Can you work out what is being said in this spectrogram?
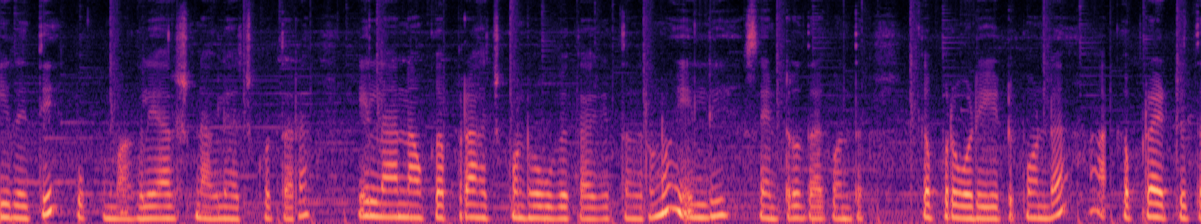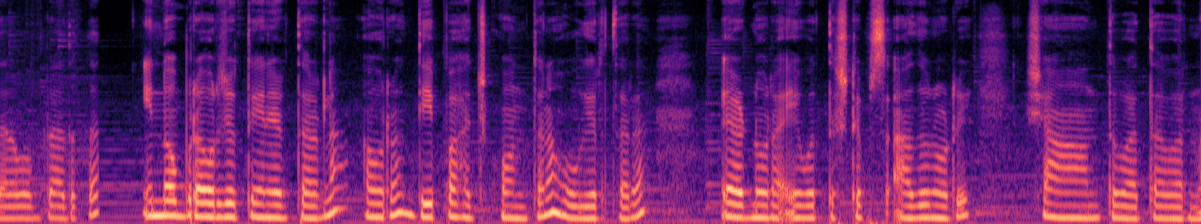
ಈ ರೀತಿ ಕುಂಕುಮ ಆಗಲಿ, ಅರಿಶಿನ ಆಗಲಿ ಹಚ್ಕೋತಾರೆ ಇಲ್ಲ ನಾವು ಕಪ್ರ ಹಚ್ಕೊಂಡು ಹೋಗ್ಬೇಕಾಗಿತ್ತಂದ್ರೂ ಇಲ್ಲಿ ಸೆಂಟ್ರದಾಗ ಒಂದು ಕಪ್ರ ಒಡಿ ಇಟ್ಕೊಂಡು ಕಪ್ರ ಇಟ್ಟಿರ್ತಾರೆ ಒಬ್ರು ಅದಕ್ಕೆ. ಇನ್ನೊಬ್ರು ಅವ್ರ ಜೊತೆ ಏನಿರ್ತಾರಲ್ಲ, ಅವರು ದೀಪ ಹಚ್ಕೊಂತನ ಹೋಗಿರ್ತಾರೆ. ಎರಡು ನೂರ ಐವತ್ತು ಸ್ಟೆಪ್ಸ್ ಅದು ನೋಡ್ರಿ ಶಾಂತ ವಾತಾವರಣ,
